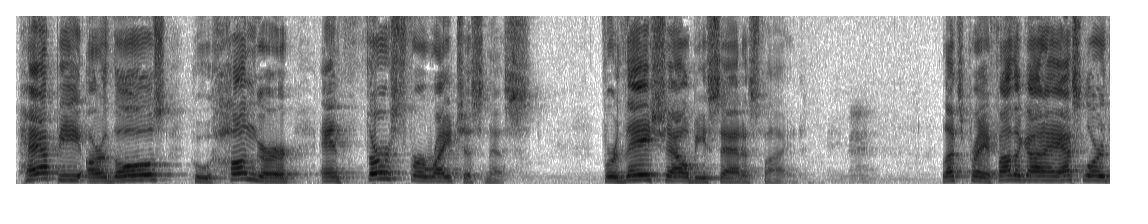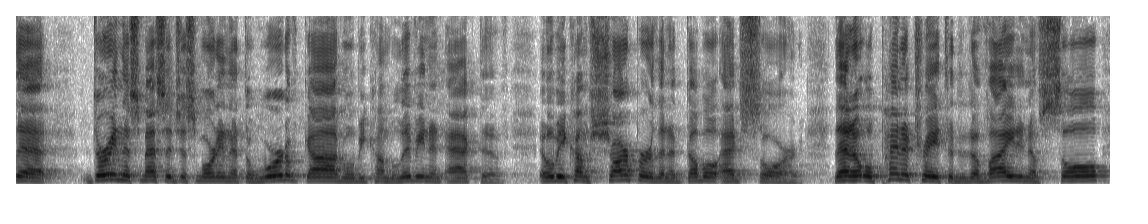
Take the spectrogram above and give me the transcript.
Happy are those who hunger and thirst for righteousness, for they shall be satisfied. Amen. Let's pray. Father God, I ask, Lord, that during this message this morning that the word of God will become living and active. It will become sharper than a double-edged sword, that it will penetrate to the dividing of soul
